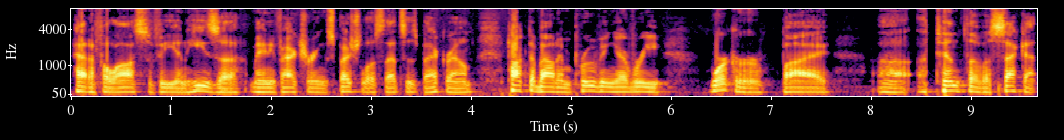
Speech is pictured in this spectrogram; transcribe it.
had a philosophy, and he's a manufacturing specialist. That's his background. Talked about improving every worker by uh, a tenth of a second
